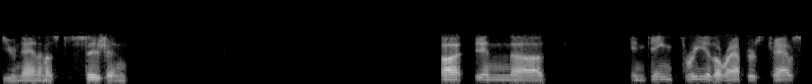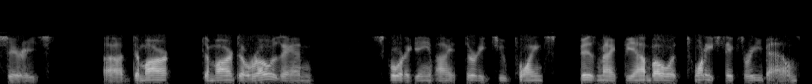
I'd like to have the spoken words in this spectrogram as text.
unanimous decision. Uh, in uh, in Game Three of the Raptors Cavs series, uh, Demar Demar Derozan scored a game high 32 points. Bismack Biyombo with 26 rebounds.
